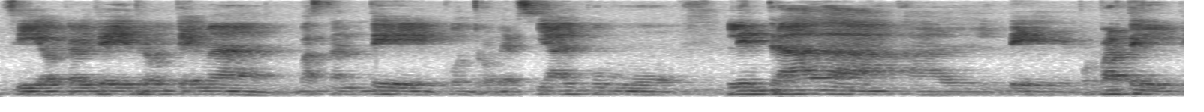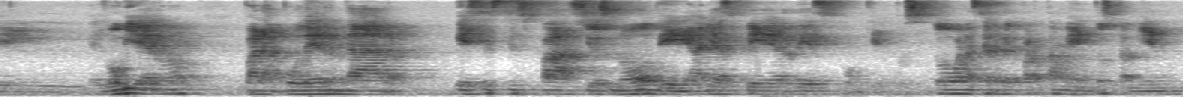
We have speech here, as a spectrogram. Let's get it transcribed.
Sí, ahorita entra un tema bastante controversial como la entrada al- de, por parte del, del- del gobierno para poder dar esos espacios ¿no? de áreas verdes, porque pues si todo van a ser departamentos, también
